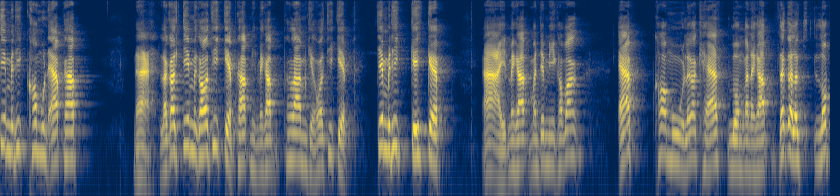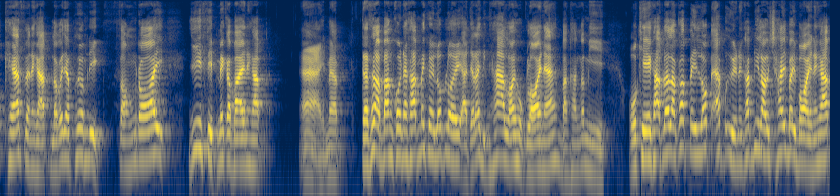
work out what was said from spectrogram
จิ้มไปที่ข้อมูลแอปครับนะแล้วก็จิ้มไปคำว่าที่เก็บครับ เห็นไหมครับ ข้างล่างมันเขียนว่าที่เก็บ จิ้มไปที่เก็บ อ่า เห็นไหมครับ มันจะมีคำว่าแอป ข้อมูลแล้วก็แคสรวมกันนะครับ ถ้าเกิดเราลบแคสไปนะครับ เราก็จะเพิ่มอีก 220 เมกะไบต์นะครับ อ่า เห็นไหมครับ แต่สำหรับบางคนนะครับ ไม่เคยลบเลย อาจจะได้ถึง 500 600 นะ บางครั้งก็มี โอเคครับ แล้วเราก็ไปลบแอปอื่นนะครับ ที่เราใช้บ่อยๆนะครับ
